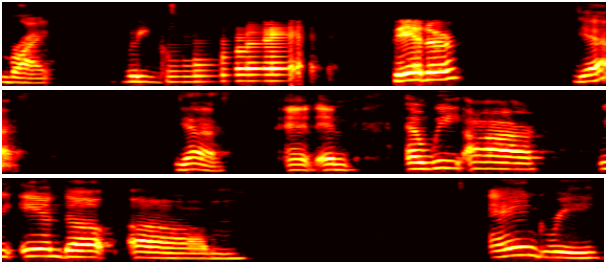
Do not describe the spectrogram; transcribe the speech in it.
Right. Regret, bitter. Yes. Yes and and and we are we end up um angry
